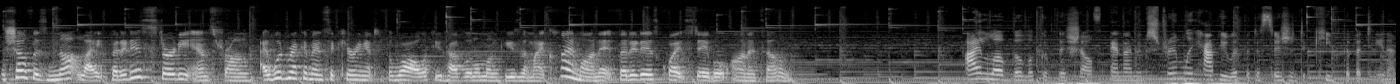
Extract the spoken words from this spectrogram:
The shelf is not light, but it is sturdy and strong. I would recommend securing it to the wall if you have little monkeys that might climb on it, but it is quite stable on its own. I love the look of this shelf, and I'm extremely happy with the decision to keep the patina.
